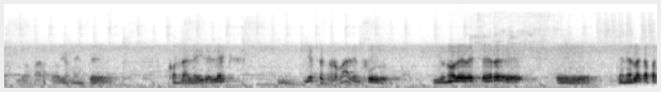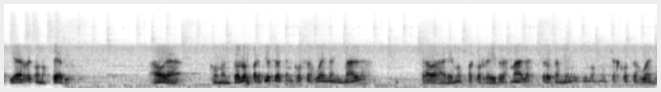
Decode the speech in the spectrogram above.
partido aparte, obviamente, con la ley del ex. Y, eso es normal en fútbol. Y uno debe ser, eh, eh, tener la capacidad de reconocerlo. Ahora, como en todos los partidos se hacen cosas buenas y malas, trabajaremos para corregir las malas, pero también hicimos muchas cosas buenas.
